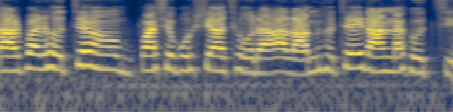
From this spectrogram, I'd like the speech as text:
তারপরে হচ্ছে পাশে বসে আছে ওরা, আর আমি হচ্ছে এই রান্না করছি।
